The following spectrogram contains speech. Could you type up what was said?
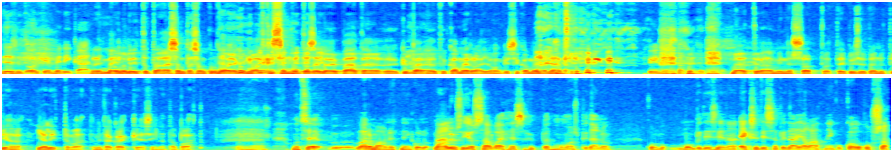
miten se nyt oikein menikään. Meillä oli tota SM on kuvaajakin matkassa, mutta se löi päätään kypä, kameraa johonkin, se kamera näytti. minne sattuu. näytti vähän minne sattuu, että ei pysytä nyt ihan jäljittämään, että mitä kaikkea siinä tapahtuu. Mutta se varmaan nyt, niin kun, mä älysin jossain vaiheessa hyppää, että mun olisi pitänyt, kun mun piti siinä exitissä pitää jalat niin koukussa,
